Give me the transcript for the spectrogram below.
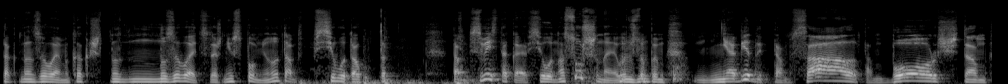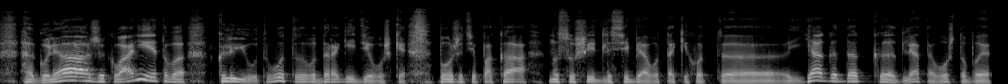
так называемый, как называется, даже не вспомню, ну там всего так, там смесь такая всего насушенная, вот, чтобы им не обедать там сало, там борщ, там гуляжик, они этого клюют. Вот, вот, дорогие девушки, можете пока насушить для себя вот таких вот э, ягодок для того, чтобы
